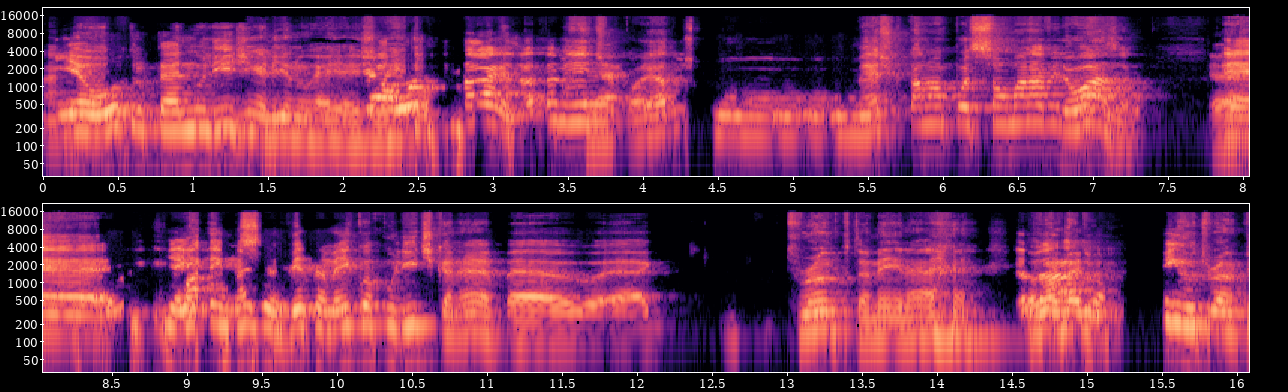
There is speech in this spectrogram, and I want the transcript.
Né? E é outro que está no leading ali no RRG. É outro que está, exatamente. É. A Coreia do o, o México está numa posição maravilhosa. É. É, e, aí tem mais a ver também com a política, né? É, é, Trump também, né? Exato. Fim do Trump.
